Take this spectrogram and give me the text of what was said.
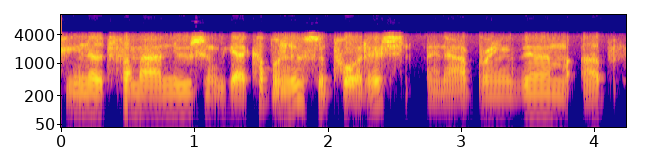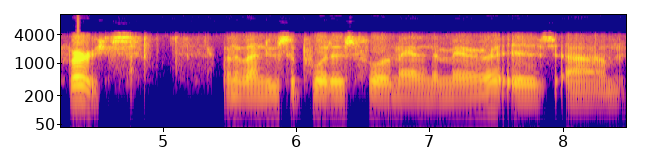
few notes from our news. And we got a couple new supporters, and I'll bring them up first. One of our new supporters for Man in the Mirror is um,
